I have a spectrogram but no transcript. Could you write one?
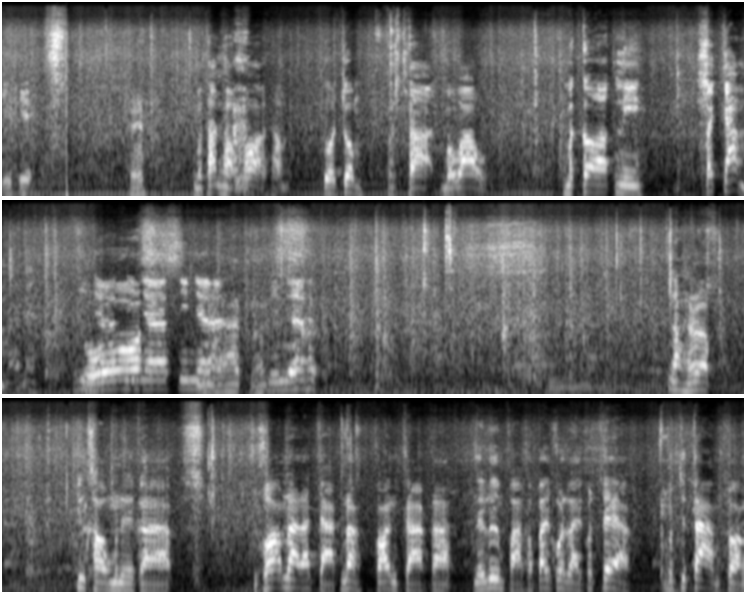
อีทิศมาท่านหอกพ่อทตัวจมำรสชาติเบาๆมะกอกนี่ประจำอันเนี้ยยินญาติยินญาติยินญาติยินญาตินะครับกินข้าวมันเลยกะถือข้ออำนาจลาจากเนาะก่อนจากกะในลืมฝากกับไปคนไหลค์ก็แจ้กดติดตามช่อง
